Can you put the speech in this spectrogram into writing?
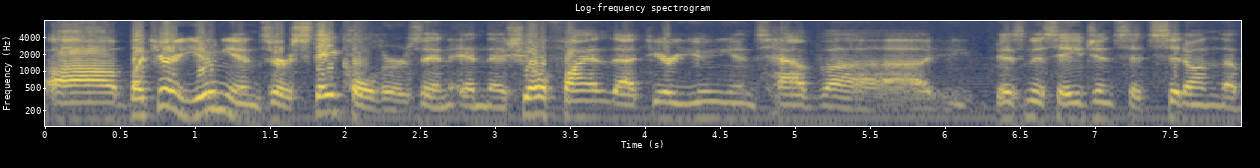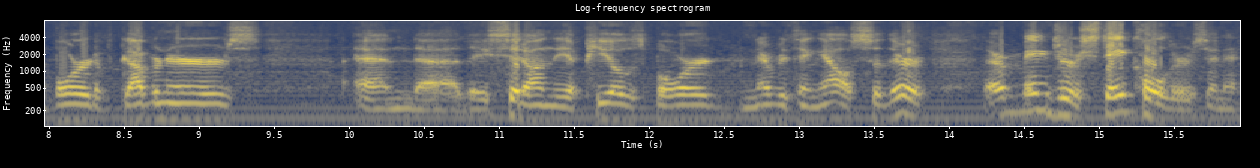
Uh, but your unions are stakeholders in, in this. You'll find that your unions have uh, business agents that sit on the board of governors, and uh, they sit on the appeals board and everything else. So they're they're major stakeholders in it.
